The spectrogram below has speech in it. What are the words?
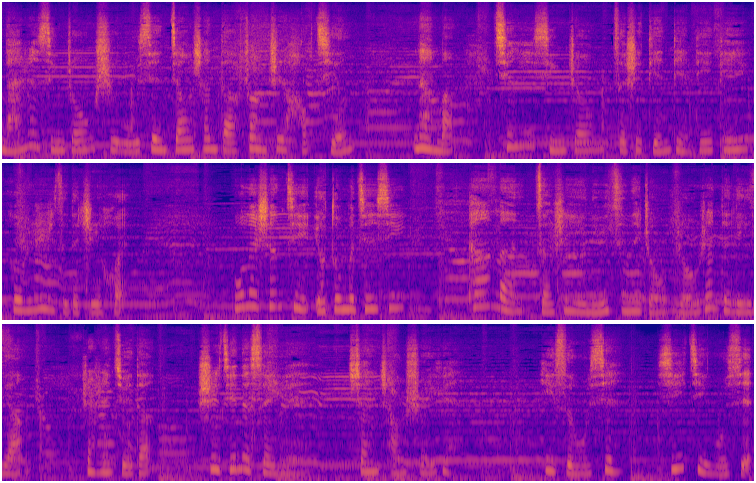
男人心中是无限江山的壮志豪情，那么青衣心中则是点点滴滴过日子的智慧。无论生计有多么艰辛，他们总是以女子那种柔韧的力量，让人觉得世间的岁月山长水远，意思无限，希冀无限。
